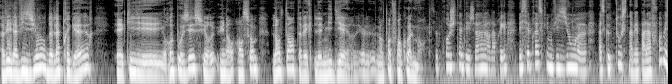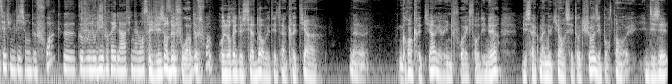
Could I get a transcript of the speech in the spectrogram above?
avaient la vision de l'après-guerre et qui reposait sur une en, somme l'entente avec l'ennemi d'hier, euh, l'entente franco-allemande. se projetait déjà vers l'après-guerre. Mais c'est presque une vision, euh, parce que tous n'avaient pas la foi, mais c'est une vision de foi que, que vous nous livrez là, finalement. C'est une vision de foi. De parce foi. Honoré de Siadorf était un chrétien, euh, un grand chrétien, il avait une foi extraordinaire. Misak Manoukian, c'est autre chose, et pourtant, il disait,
